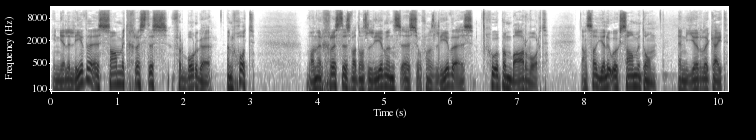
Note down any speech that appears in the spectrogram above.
en julle lewe is saam met Christus verborge in God. Wanneer Christus wat ons lewens is of ons lewe is, geopenbaar word, dan sal julle ook saam met hom in heerlikheid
